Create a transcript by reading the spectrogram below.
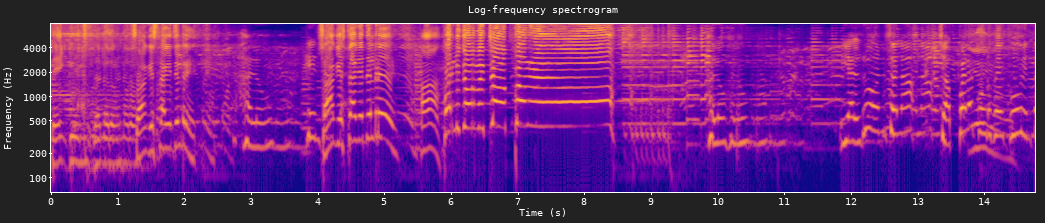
ಥ್ಯಾಂಕ್ ಯು ಧನ್ಯವಾದಗಳು ಸಾಂಗ್ ಇಷ್ಟ ಆಗೈತಿಲ್ರಿ ಹಲೋ ಸಾಂಗ್ ಇಷ್ಟ ಆಗೈತಿಲ್ರಿ ಹಾ ಬರ್ಲಿ ಜೋರದ ಚಪ್ಪಾಳೆ ಹಲೋ ಹಲೋ ಎಲ್ರೂ ಒಂದ್ಸಲ ಚಪ್ಪಳ ಕೊಡ್ಬೇಕು. ಇಂತ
